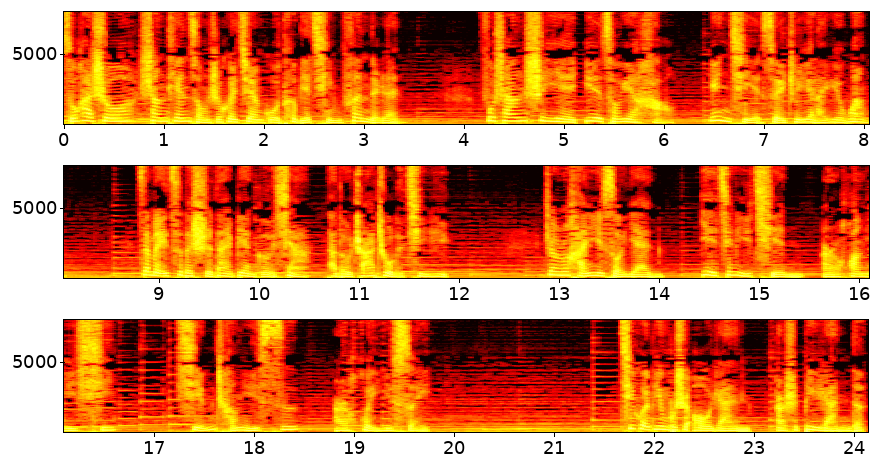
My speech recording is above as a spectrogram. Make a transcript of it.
俗话说，上天总是会眷顾特别勤奋的人。富商事业越做越好，运气也随之越来越旺。在每一次的时代变革下，他都抓住了机遇。正如韩愈所言：“业精于勤而荒于嬉，行成于思而毁于随。”机会并不是偶然，而是必然的。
